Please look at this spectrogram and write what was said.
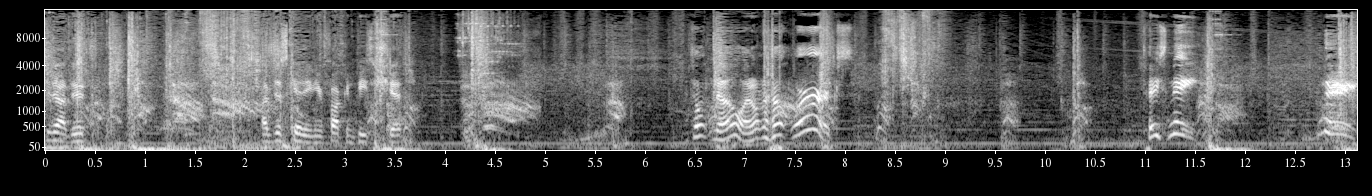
Good job, dude. I'm just kidding. You're fucking piece of shit. I don't know. I don't know how it works. Taste neat. Neat.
